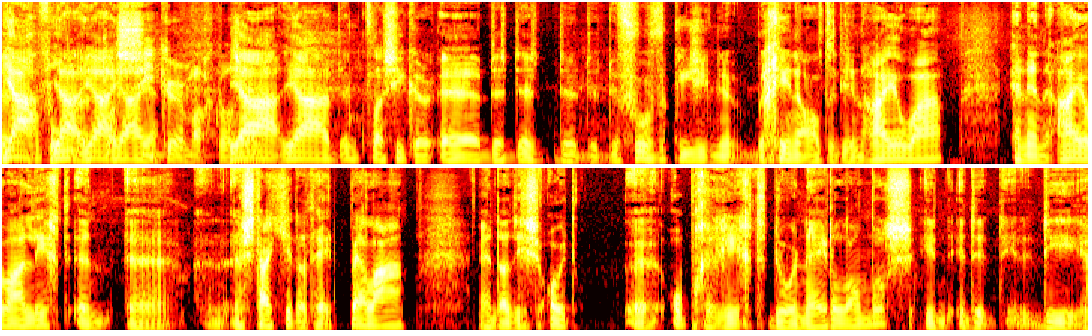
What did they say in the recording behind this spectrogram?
ja, gevonden. Ja, ja, een klassieker, mag ik wel ja, zeggen. Ja, een klassieker. de, de, de, de, de voorverkiezingen beginnen altijd in Iowa. En in Iowa ligt een, een stadje dat heet Pella. En dat is ooit uh, opgericht door Nederlanders. In, die, die,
